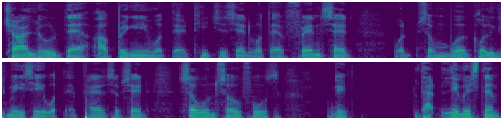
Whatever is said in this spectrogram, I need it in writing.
childhood, their upbringing, what their teacher said, what their friends said, what some work colleagues may say, what their parents have said, so on and so forth. Okay, that limits them.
